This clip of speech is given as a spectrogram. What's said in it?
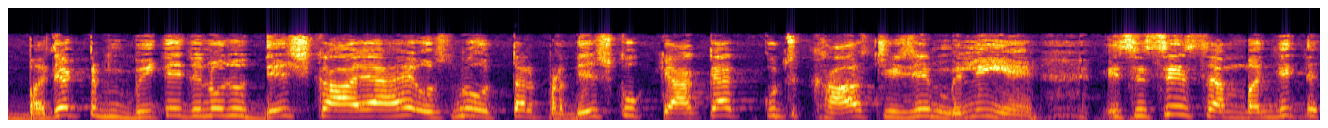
बजट बीते दिनों जो देश का आया है, उसमें उत्तर प्रदेश को क्या क्या कुछ खास चीज़ें मिली हैं? इससे संबंधित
